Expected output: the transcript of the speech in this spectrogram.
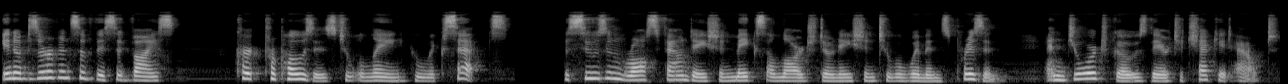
In observance of this advice, Kurt proposes to Elaine, who accepts. The Susan Ross Foundation makes a large donation to a women's prison, and George goes there to check it out.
